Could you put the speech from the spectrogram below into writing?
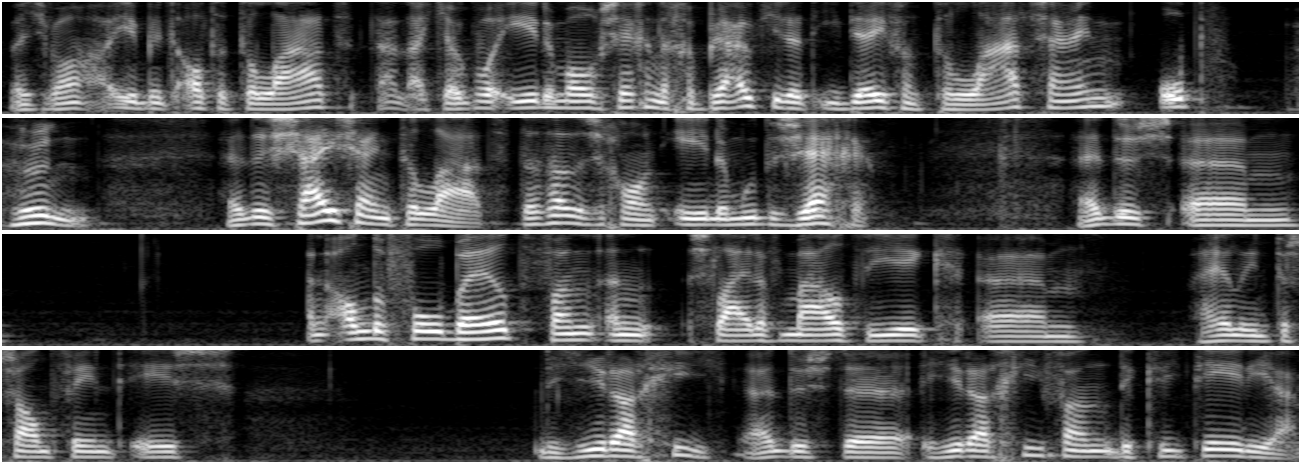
Weet je wel, ah, je bent altijd te laat. Nou, dat had je ook wel eerder mogen zeggen. Dan gebruik je dat idee van te laat zijn op hun. dus zij zijn te laat. Dat hadden ze gewoon eerder moeten zeggen. dus um, een ander voorbeeld van een slide of mouth die ik um, heel interessant vind is de hiërarchie. Hè? Dus de hiërarchie van de criteria.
